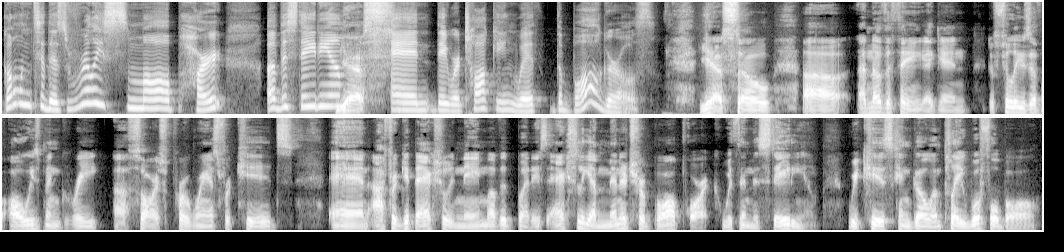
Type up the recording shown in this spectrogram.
going to this really small part of the stadium yes, and they were talking with the ball girls. Yeah, so uh, another thing, again, the Phillies have always been great uh, far as programs for kids. And I forget the actual name of it, but it's actually a miniature ballpark within the stadium where kids can go and play wiffle ball.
